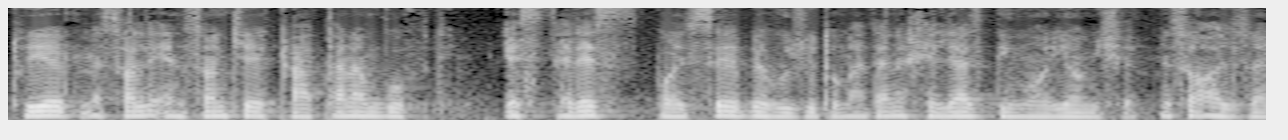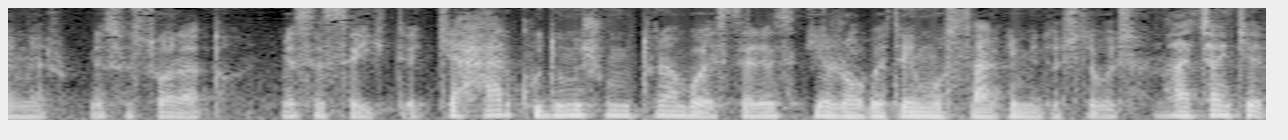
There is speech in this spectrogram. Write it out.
توی مثال انسان که قبلا هم گفتیم استرس باعث به وجود اومدن خیلی از بیماریا میشه. مثل آلزایمر مثل سرطان. مثل سیکته که هر کدومشون می‌تونن با استرس یه رابطه مستقیمی داشته باشن. هرچند که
